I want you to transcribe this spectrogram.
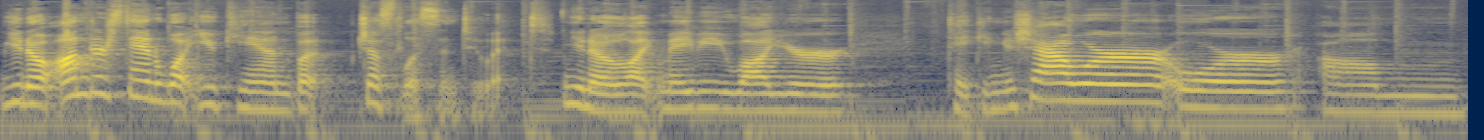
you know, understand what you can, but just listen to it. You know, like maybe while you're taking a shower or um,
